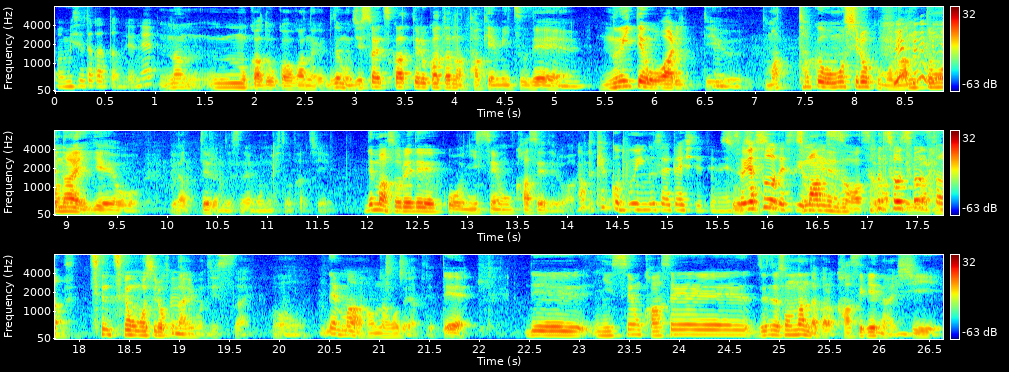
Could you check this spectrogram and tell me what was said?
を見せたかったんだよね。なんのかどうかわかんないけどでも実際使ってる刀は竹光で、抜いて終わりっていう、全く面白くもなんともない芸をやってるんですねこの人たち。でまあそれでこう日銭を稼いでるわけあと結構ブーイングされたりしててね。うそりゃそうですよ、ね、つまんねえぞって言われ全然面白くないもん実際、うん、でまあそんなことやっててで日銭を稼い全然そんなんだから稼げないし、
